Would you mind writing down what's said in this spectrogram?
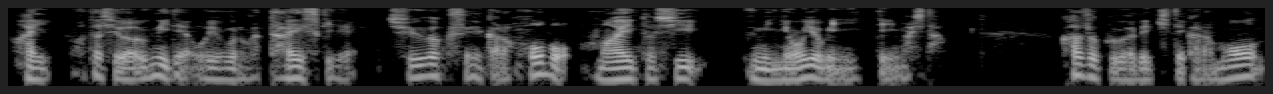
はい。私は海で泳ぐのが大好きで、中学生からほぼ毎年海に泳ぎに行っていました。家族ができてからも、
